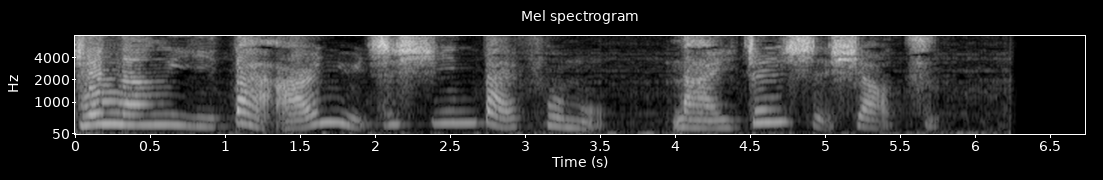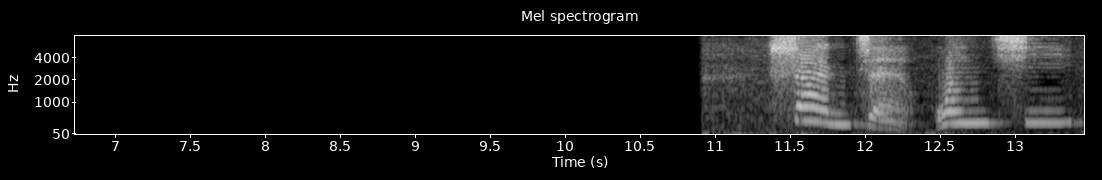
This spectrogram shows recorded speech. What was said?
人能以待儿女之心待父母，乃真是孝子。善枕温妻，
